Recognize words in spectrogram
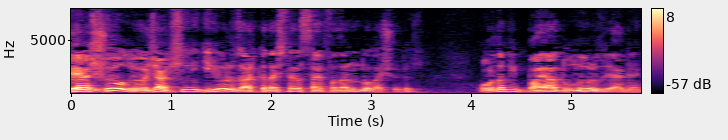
Ya şu oluyor hocam şimdi giriyoruz arkadaşların sayfalarını dolaşıyoruz. Orada bir bayağı doluyoruz yani.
